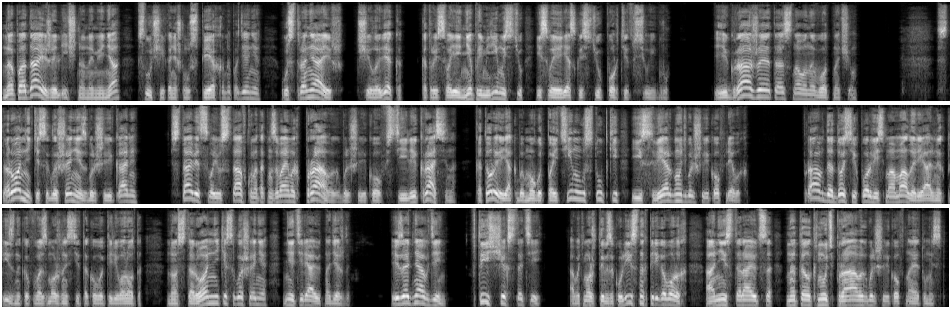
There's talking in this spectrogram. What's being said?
Нападая же лично на меня, в случае, конечно, успеха нападения, устраняешь человека, который своей непримиримостью и своей резкостью портит всю игру. Игра же эта основана вот на чем. Сторонники соглашения с большевиками ставят свою ставку на так называемых правых большевиков в стиле Красина, которые якобы могут пойти на уступки и свергнуть большевиков левых. Правда, до сих пор весьма мало реальных признаков возможности такого переворота, но сторонники соглашения не теряют надежды. Изо дня в день, в тысячах статей, а, быть может, и в закулисных переговорах, они стараются натолкнуть правых большевиков на эту мысль.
